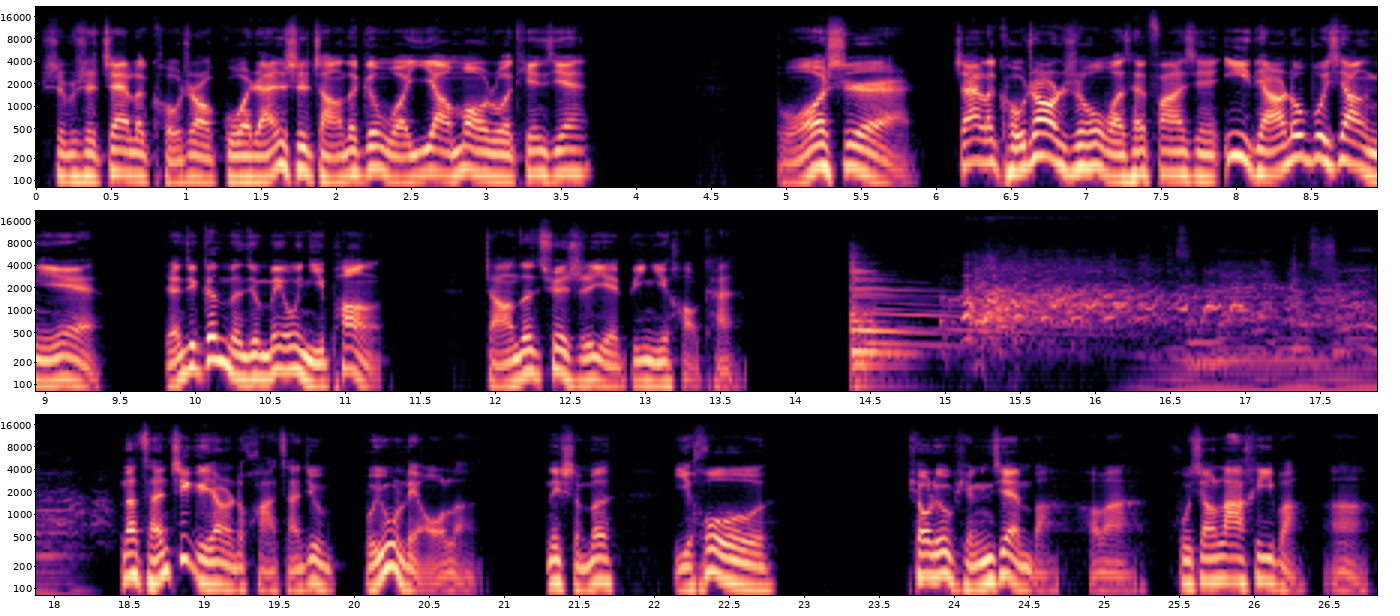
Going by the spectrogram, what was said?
是不是摘了口罩，果然是长得跟我一样貌若天仙？不是，摘了口罩之后，我才发现一点都不像你，人家根本就没有你胖，长得确实也比你好看。那咱这个样的话，咱就不用聊了。那什么，以后漂流瓶见吧，好吧，互相拉黑吧，啊。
